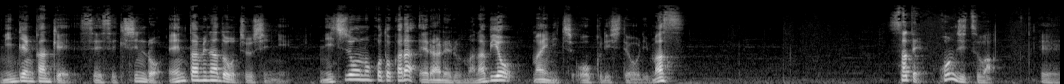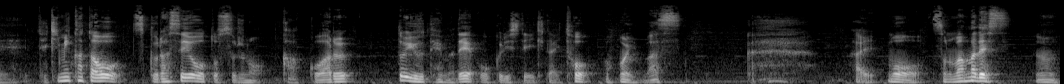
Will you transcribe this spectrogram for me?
人間関係、成績、進路、エンタメなどを中心に日常のことから得られる学びを毎日お送りしております。さて本日は、えー、敵味方を作らせようとするのかっこ悪というテーマでお送りしていきたいと思います。はい、もうそのまんまです。うん。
